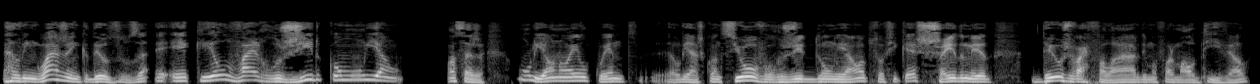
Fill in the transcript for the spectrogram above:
A linguagem que Deus usa é, é que ele vai rugir como um leão. Ou seja, um leão não é eloquente. Aliás, quando se ouve o rugido de um leão, a pessoa fica cheia de medo. Deus vai falar de uma forma audível,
